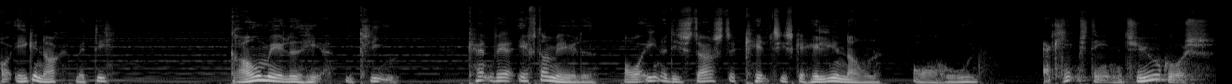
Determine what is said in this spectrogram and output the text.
Og ikke nok med det. Gravmælet her i Klim kan være eftermælet over en af de største keltiske helgenavne overhovedet. Er Klimstenen 20 gods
